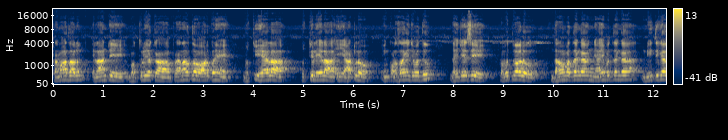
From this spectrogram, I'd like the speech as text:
ప్రమాదాలు ఎలాంటి భక్తుల యొక్క ప్రాణాలతో ఆడుకునే మృత్యుహేళ మృత్యులేల ఈ ఆటలు ఇంక కొనసాగించవద్దు. దయచేసి ప్రభుత్వాలు ధర్మబద్ధంగా న్యాయబద్ధంగా నీతిగా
